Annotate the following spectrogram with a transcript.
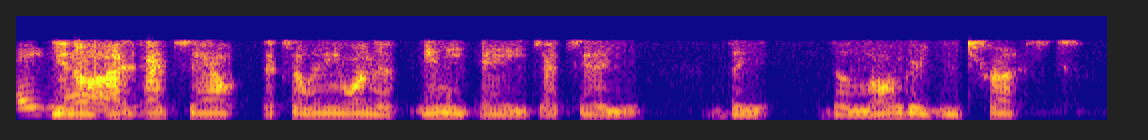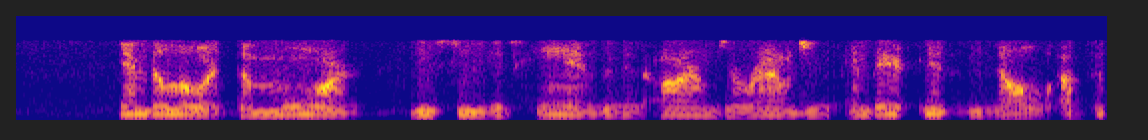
Amen. You know, I, I tell I tell anyone of any age, I tell you, the the longer you trust in the Lord, the more you see His hands and His arms around you, and there is no other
